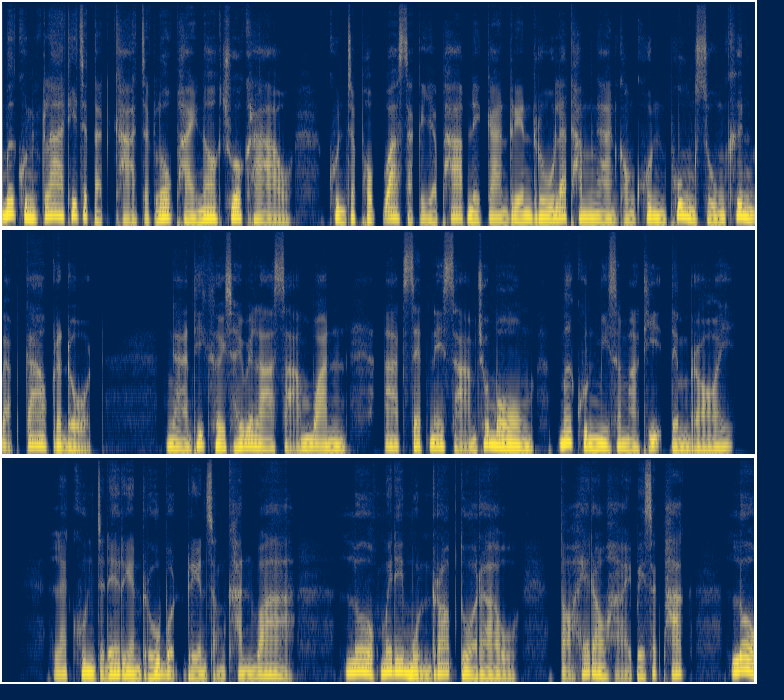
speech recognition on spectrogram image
เมื่อคุณกล้าที่จะตัดขาดจากโลกภายนอกชั่วคราวคุณจะพบว่าศักยภาพในการเรียนรู้และทำงานของคุณพุ่งสูงขึ้นแบบก้าวกระโดด งานที่เคยใช้เวลา 3 วัน อาจเสร็จใน 3 ชั่วโมง เมื่อคุณมีสมาธิเต็มร้อย และคุณจะได้เรียนรู้บทเรียนสำคัญว่า โลกไม่ได้หมุนรอบตัวเรา ต่อให้เราหายไปสักพัก โลก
